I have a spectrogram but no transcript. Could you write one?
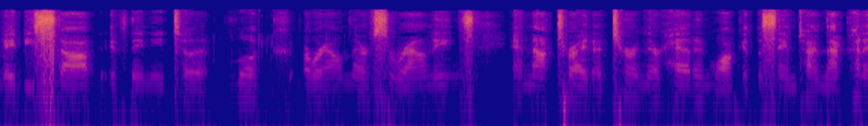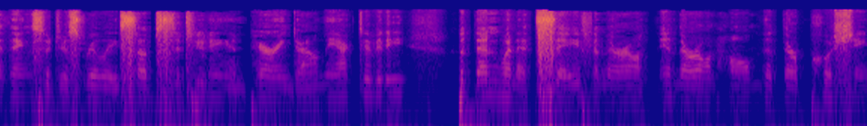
maybe stop if they need to look around their surroundings and not try to turn their head and walk at the same time, that kind of thing. So just really substituting and paring down the activity. But then when it's safe in their own, in their own home, that they're pushing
